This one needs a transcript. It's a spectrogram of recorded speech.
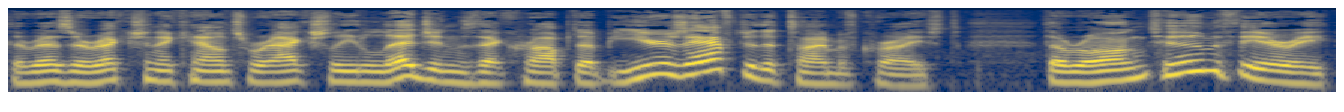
The resurrection accounts were actually legends that cropped up years after the time of Christ. The wrong tomb theory.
